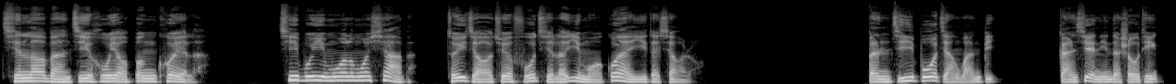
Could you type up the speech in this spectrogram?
秦老板几乎要崩溃了，戚不义摸了摸下巴，嘴角却浮起了一抹怪异的笑容。本集播讲完毕，感谢您的收听。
